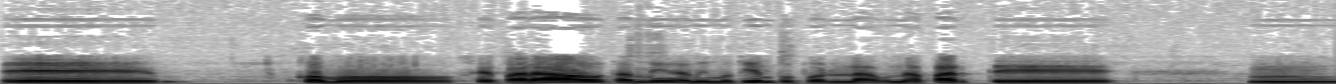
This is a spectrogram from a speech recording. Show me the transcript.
eh, como separado también al mismo tiempo por la una parte mm,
